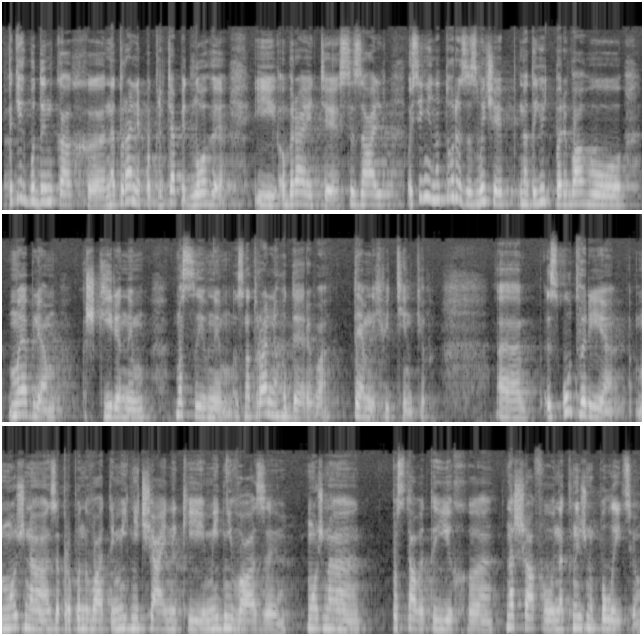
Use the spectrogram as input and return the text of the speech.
В таких будинках е, натуральне покриття підлоги і обирають сизаль. Осінні натури зазвичай надають перевагу меблям шкіряним, масивним, з натурального дерева, темних відтінків. Е, З утварі можна запропонувати мідні чайники, мідні вази, можна поставити їх е, на шафу, на книжну полицю.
